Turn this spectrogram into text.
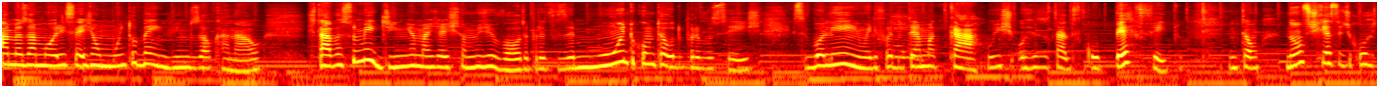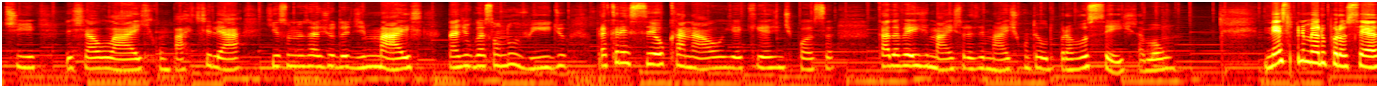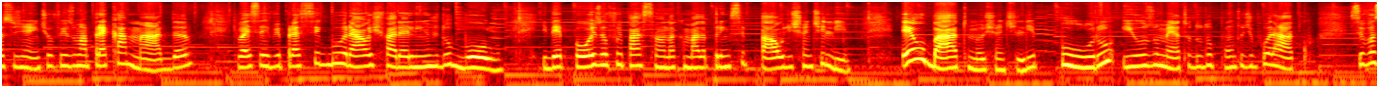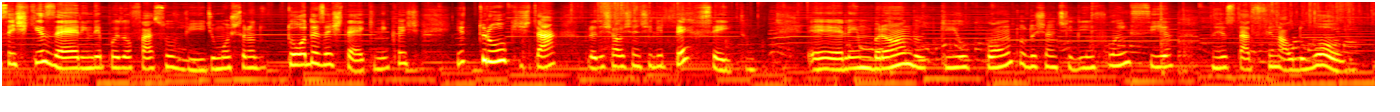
Olá, meus amores, sejam muito bem-vindos ao canal. Estava sumidinha, mas já estamos de volta para trazer muito conteúdo para vocês. Esse bolinho, ele foi do tema carros, o resultado ficou perfeito. Então, não se esqueça de curtir, deixar o like, compartilhar, que isso nos ajuda demais na divulgação do vídeo para crescer o canal e aqui a gente possa cada vez mais trazer mais conteúdo para vocês, tá bom? Nesse primeiro processo, gente, eu fiz uma pré-camada que vai servir para segurar os farelinhos do bolo. E depois eu fui passando a camada principal de chantilly. Eu bato meu chantilly puro e uso o método do ponto de buraco. Se vocês quiserem, depois eu faço o vídeo mostrando todas as técnicas e truques, tá? Para deixar o chantilly perfeito. É, lembrando que o ponto do chantilly influencia no resultado final do bolo.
